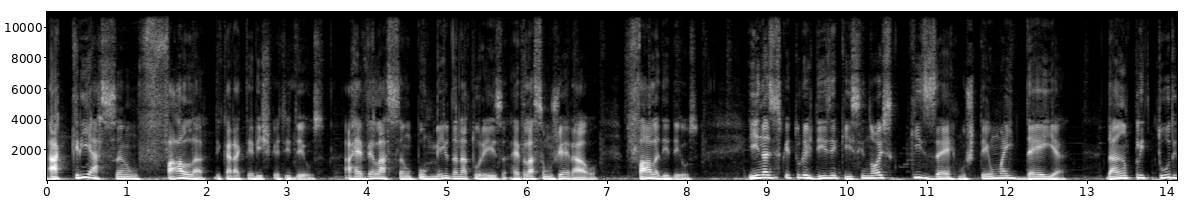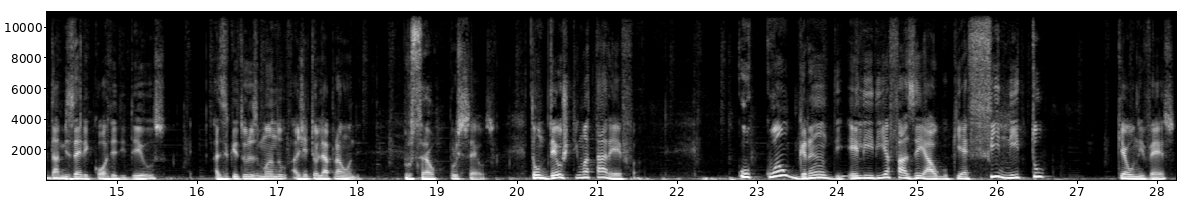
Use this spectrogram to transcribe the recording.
a criação fala de características de Deus. A revelação por meio da natureza, a revelação geral, fala de Deus. E nas escrituras dizem que se nós quisermos ter uma ideia da amplitude da misericórdia de Deus, as escrituras mandam a gente olhar para onde? Para o céu. Para os céus. Então Deus tinha uma tarefa. O quão grande ele iria fazer algo que é finito, que é o universo,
